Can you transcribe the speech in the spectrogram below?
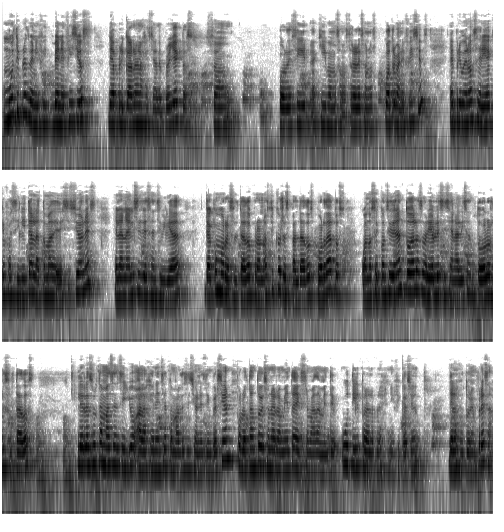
múltiples beneficios de aplicarlo en la gestión de proyectos. Son por decir, aquí vamos a mostrarles unos cuatro beneficios. El primero sería que facilita la toma de decisiones. El análisis de sensibilidad da como resultado pronósticos respaldados por datos. Cuando se consideran todas las variables y se analizan todos los resultados, le resulta más sencillo a la gerencia tomar decisiones de inversión. Por lo tanto, es una herramienta extremadamente útil para la planificación de la futura empresa.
